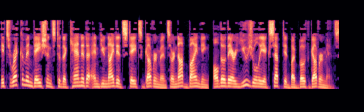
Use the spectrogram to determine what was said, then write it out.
Its recommendations to the Canada and United States governments are not binding, although they are usually accepted by both governments.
